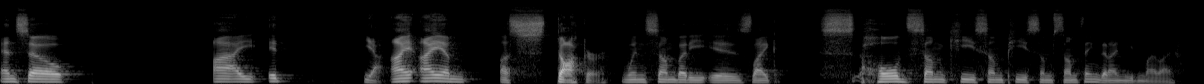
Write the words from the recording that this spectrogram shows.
And so I it yeah, I I am a stalker when somebody is like holds some key, some piece, some something that I need in my life.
